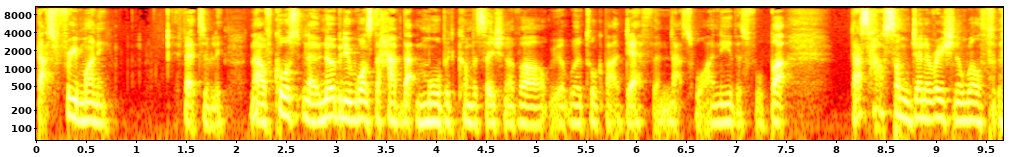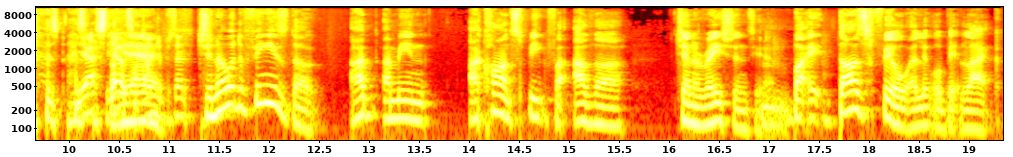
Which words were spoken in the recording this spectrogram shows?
That's free money effectively. Now, of course, you know, nobody wants to have that morbid conversation of, oh, we're going to talk about death and that's what I need this for. But that's how some generational wealth has, has Yeah, started. yeah. 100%. Do you know what the thing is though? I I mean, I can't speak for other generations here, mm. but it does feel a little bit like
